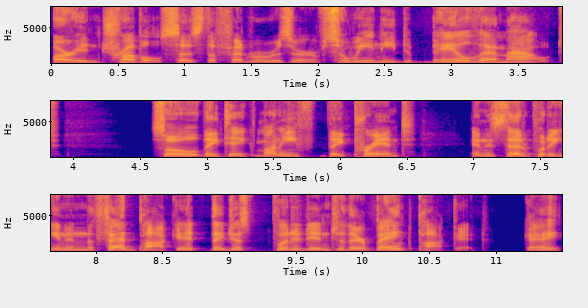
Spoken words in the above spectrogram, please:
are in trouble, says the Federal Reserve. So we need to bail them out. So they take money they print, and instead of putting it in the Fed pocket, they just put it into their bank pocket. Okay.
